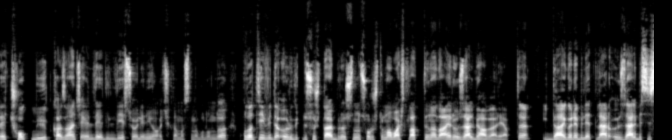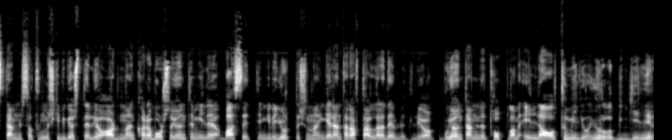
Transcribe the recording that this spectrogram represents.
ve çok büyük kazanç elde edildiği söyleniyor açıklamasında bulundu. Oda TV'de örgütlü suçlar bürosunun soruşturma başlattığına dair özel bir haber yaptı. İddiaya göre biletler özel bir sistemle satılmış gibi gösteriliyor. Ardından kara borsa yöntemiyle bahsettiğim gibi yurt dışından gelen taraftarlara devrediliyor. Bu yöntemle de toplam 56 milyon euroluk bir gelir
